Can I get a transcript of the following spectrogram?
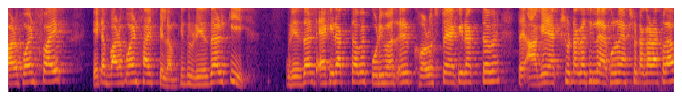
বারো পয়েন্ট ফাইভ এটা বারো পয়েন্ট ফাইভ পেলাম। কিন্তু রেজাল্ট কি? রেজাল্ট একই রাখতে হবে, পরিবারের খরচটা একই রাখতে হবে, তাই আগে একশো টাকা ছিল, এখনও একশো টাকা রাখলাম,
